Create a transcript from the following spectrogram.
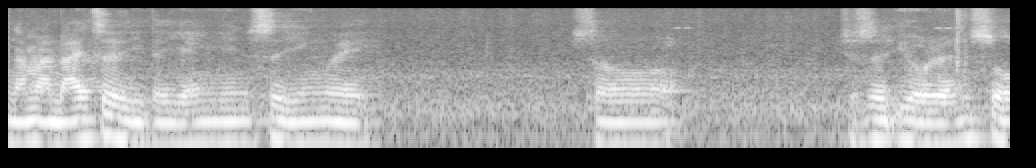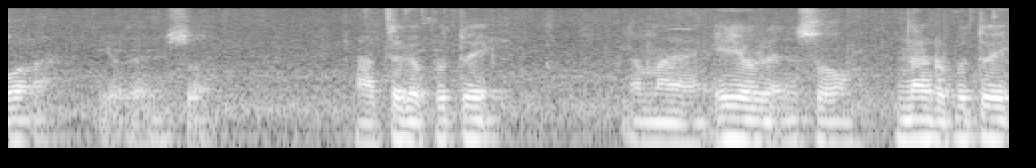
那么来这里的原因是因为，说，就是有人说了，有人说，啊这个不对，那么也有人说那个不对，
